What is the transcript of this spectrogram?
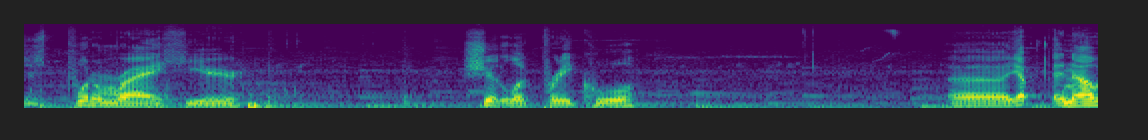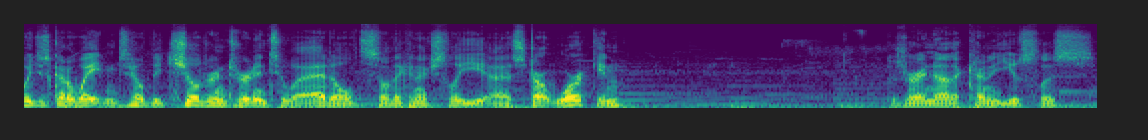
Just put them right here. Should look pretty cool. Uh, yep, and now we just gotta wait until the children turn into adults so they can actually uh, start working. Because right now they're kind of useless.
